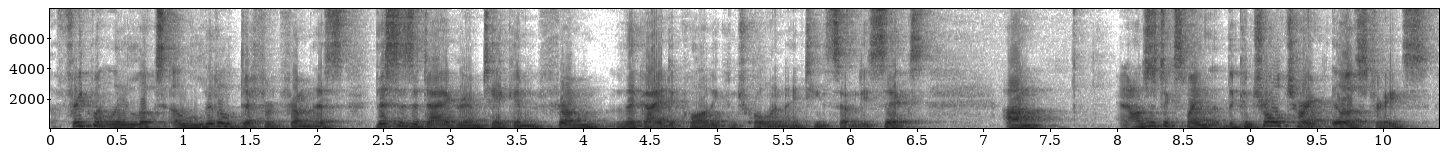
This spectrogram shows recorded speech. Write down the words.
frequently looks a little different from this. This is a diagram taken from the Guide to Quality Control in 1976. Um, and I'll just explain that the control chart illustrates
